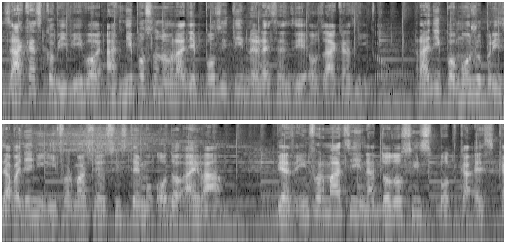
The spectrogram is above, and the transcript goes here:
zákazkový vývoj a v neposlednom rade pozitívne recenzie od zákazníkov. Radi pomôžu pri zavadení informačného systému ODO aj vám. Viac informácií na dodosys.sk.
